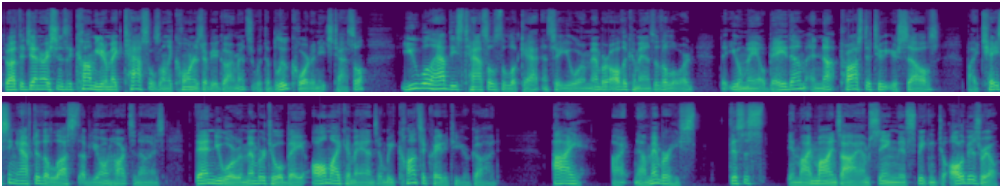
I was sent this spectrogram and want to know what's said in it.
Throughout the generations to come, you're to make tassels on the corners of your garments with a blue cord on each tassel. You will have these tassels to look at, and so you will remember all the commands of the Lord, that you may obey them and not prostitute yourselves by chasing after the lusts of your own hearts and eyes. Then you will remember to obey all my commands and be consecrated to your God. I, I now remember he's this is in my mind's eye. I'm seeing this speaking to all of Israel,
